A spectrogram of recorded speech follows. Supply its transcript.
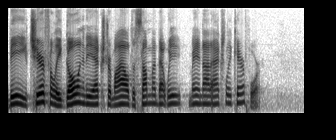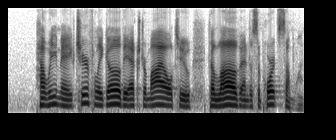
be cheerfully going the extra mile to someone that we may not actually care for. How we may cheerfully go the extra mile to, to love and to support someone.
